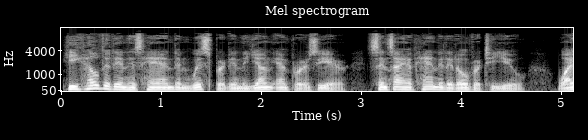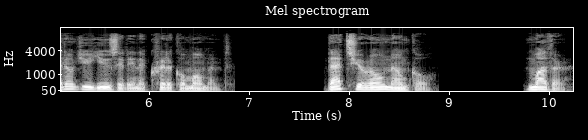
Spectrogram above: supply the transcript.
He held it in his hand and whispered in the young emperor's ear, since I have handed it over to you, why don't you use it in a critical moment? That's your own uncle. Mother.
